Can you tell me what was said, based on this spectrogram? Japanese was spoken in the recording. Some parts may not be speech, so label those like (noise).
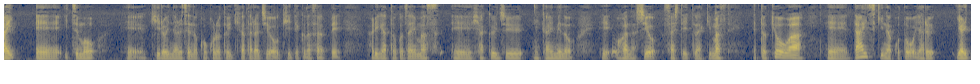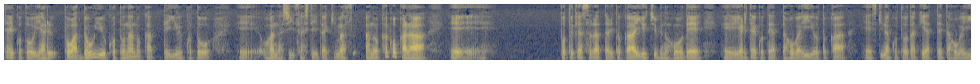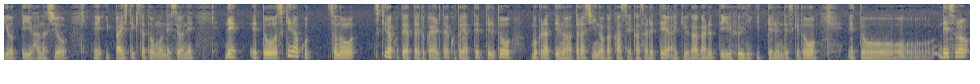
はい、えー、いつも、えー、黄色いナルセの心と生き方ラジオを聞いてくださってありがとうございます。えー、112回目の、えー、お話をさせていただきます。えっと今日は、えー、大好きなことをやる、やりたいことをやるとはどういうことなのかっていうことを、えお話しさせていただきます。あの過去から、えポッドキャストだったりとか YouTube の方で、えやりたいことやった方がいいよとかえ好きなことだけやってた方がいいよっていう話を、えいっぱいしてきたと思うんですよね。で、えっと、好きなこその好きなことやったりとかやりたいことやってってると僕らっていうのは新しいのが活性化されて IQ が上がるっていうふうに言ってるんですけど、えっと、でその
